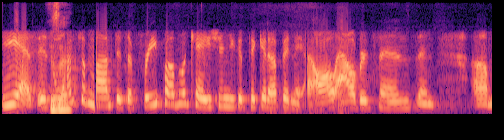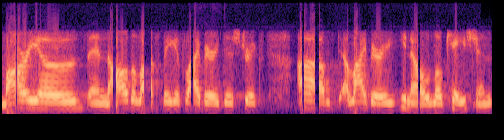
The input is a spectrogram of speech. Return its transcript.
Yes, it's Is once that? a month. It's a free publication. You can pick it up in all Albertsons and uh, Mario's and all the Las Vegas library districts, um, library, you know, locations.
